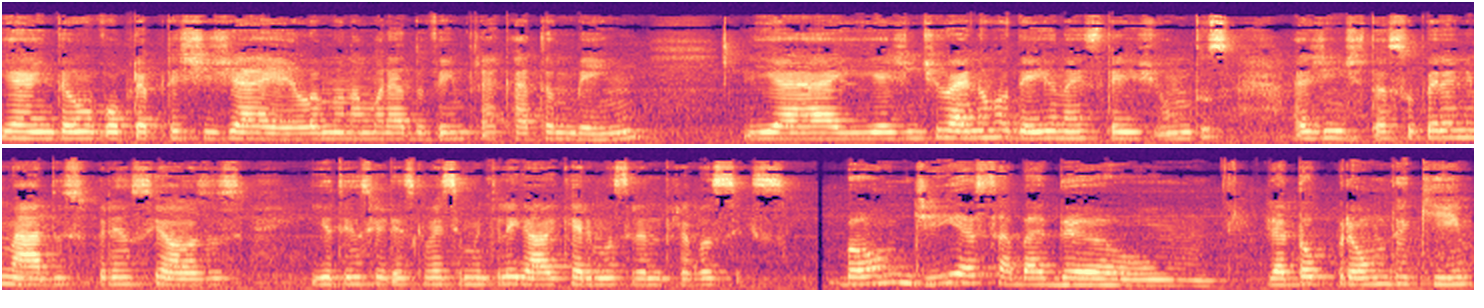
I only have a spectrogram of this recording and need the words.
E aí então eu vou pra prestigiar ela. Meu namorado vem pra cá também. E aí a gente vai no rodeio, nós três juntos. A gente tá super animado, super ansiosos. E eu tenho certeza que vai ser muito legal e quero ir mostrando pra vocês. Bom dia, sabadão! Já tô pronta aqui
